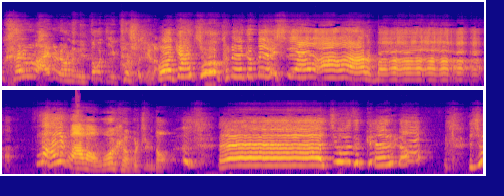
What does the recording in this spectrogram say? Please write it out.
还有哪一个人了？你到底哭谁了？我敢就哭那个卖鞋娃娃了吧？哪一个娃娃？我可不知道。哎，就是跟上要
